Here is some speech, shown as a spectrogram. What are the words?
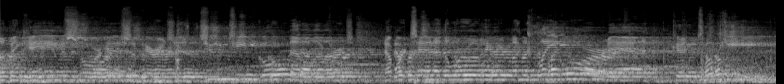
Olympic Games for his appearances. Two team gold medal efforts. Number 10 in the world here, McLain Ward and Kentucky.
